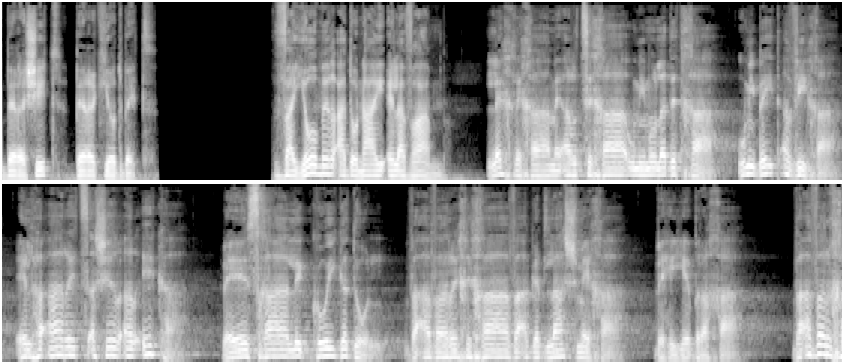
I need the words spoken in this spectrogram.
בראשית, פרק י"ב ויאמר אדוני אל אברהם, לך לך מארצך וממולדתך ומבית אביך אל הארץ אשר אראך, ואעשך לגוי גדול, ואברכך ואגדלה שמך, והיה ברכה. ואברך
